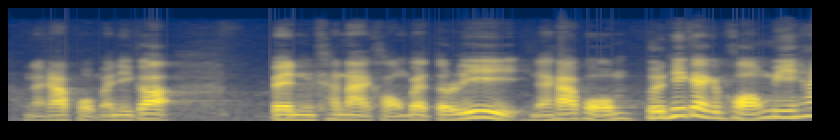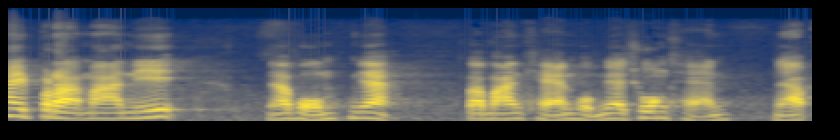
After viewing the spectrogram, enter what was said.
ๆนะครับผมอันนี้ก็เป็นขนาดของแบตเตอรี่นะครับผมพื้นที่การเก็บของมีให้ประมาณนี้นะครับผมเนี่ยประมาณแขนผมเนี่ยช่วงแขนนะครับ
